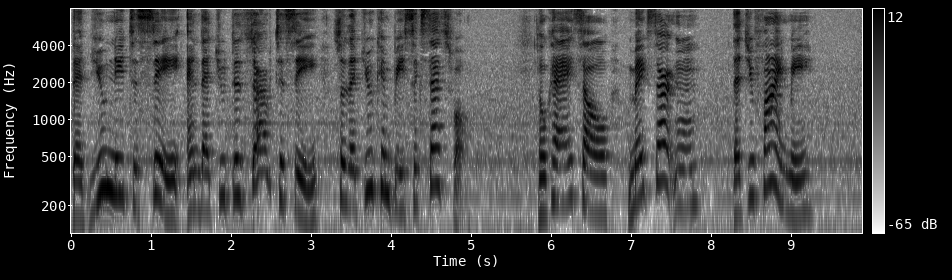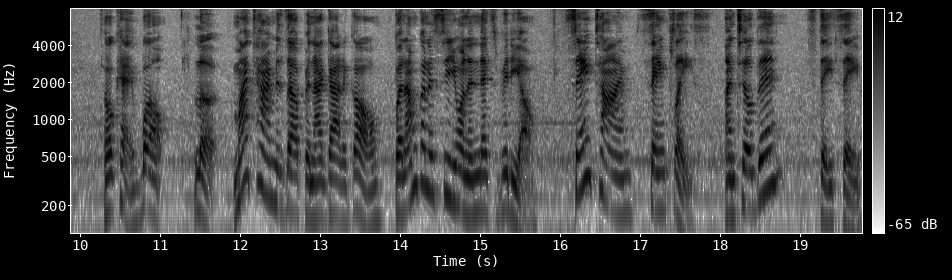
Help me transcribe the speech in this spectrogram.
that you need to see and that you deserve to see so that you can be successful. Okay? So make certain that you find me. Okay well look my time is up and i gotta go but i'm gonna see you on the next video. Same time same place. Until then Stay safe.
